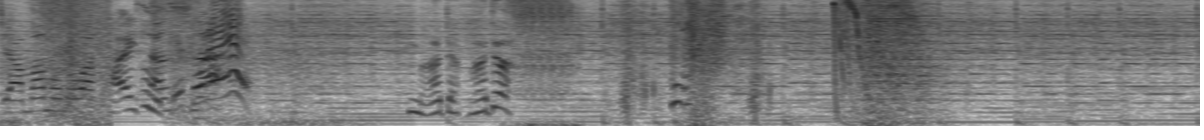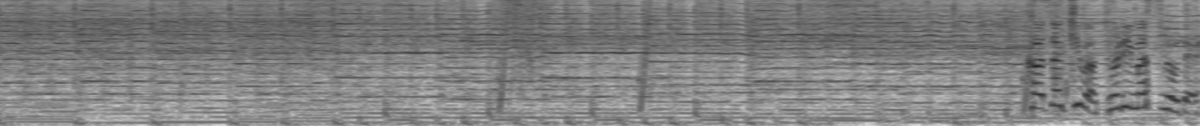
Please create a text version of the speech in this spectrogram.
邪魔者は退散しなまだまだ。敵は取りますので。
